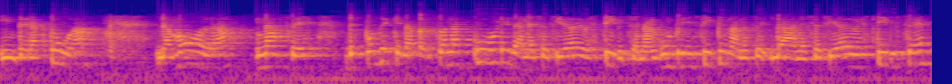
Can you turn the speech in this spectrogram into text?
interactúa, la moda nace después de que la persona cubre la necesidad de vestirse. En algún principio la necesidad de vestirse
